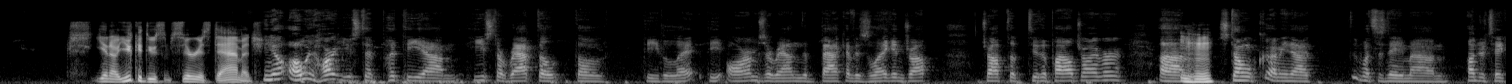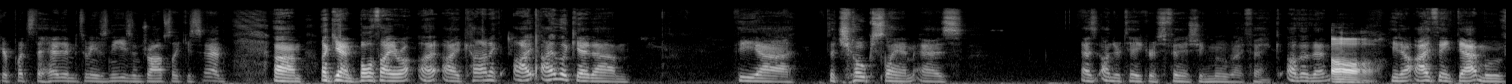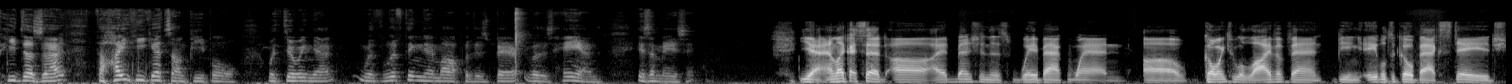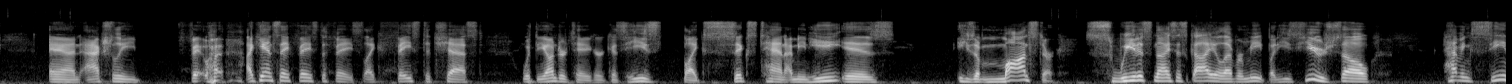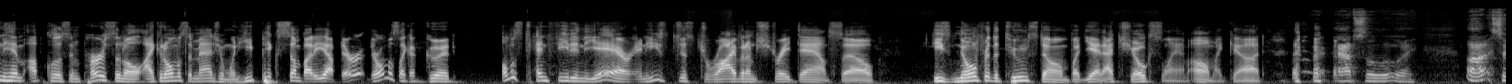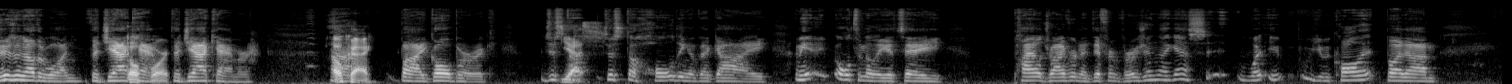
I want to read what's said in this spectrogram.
you know you could do some serious damage. You know, Owen Hart used to put the um, he used to wrap the the the le- the arms around the back of his leg and drop drop the to the pile driver. Um, Mhm. Stone, I mean, uh, what's his name? Um, Undertaker puts the head in between his knees and drops, like you said. Um, again, both I- I- iconic. I, I look at um, the uh, the choke slam as as Undertaker's finishing move. I think, other than Oh, you know, I think that move he does that. The height he gets on people with doing that, with lifting them up with his bare with his hand, is amazing. Yeah, and like I said, uh, I had mentioned this way back when uh, going to a live event, being able to go backstage, and actually, fa- I can't say face to face, like face to chest with the Undertaker because he's like six ten. I mean, he is he's a monster, sweetest, nicest guy you'll ever meet, but he's huge. So, having seen him up close and personal, I can almost imagine when he picks somebody up, they're they're almost like a good almost 10 feet in the air and he's just driving them straight down. So he's known for the tombstone, but yeah, that choke slam. Oh my God. Absolutely. Uh, so here's another one: the jackhammer. The jackhammer Uh, Okay. by Goldberg. Just Yes. that, just the holding of the guy. I mean, ultimately, it's a pile driver in a different version, I guess, what you, you would call it. But um,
